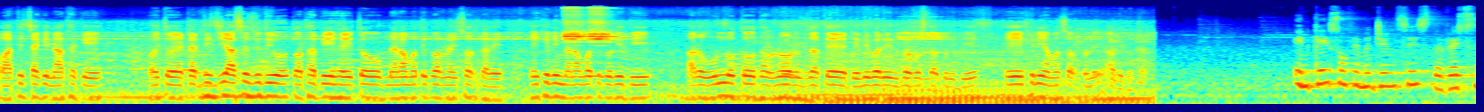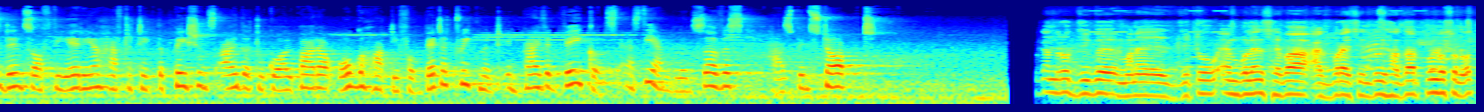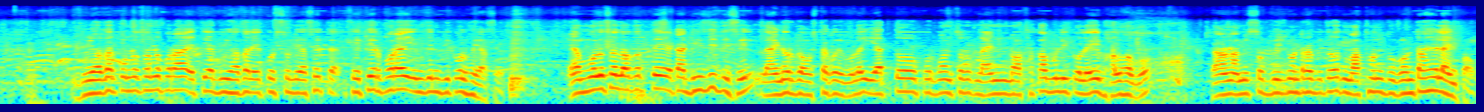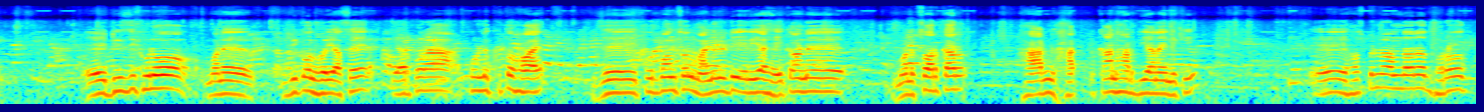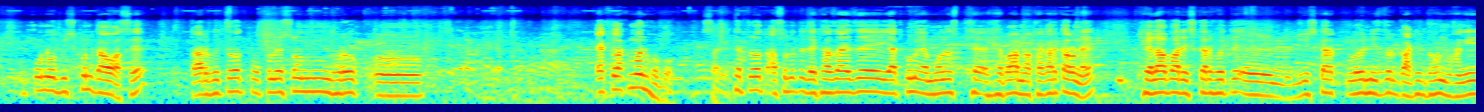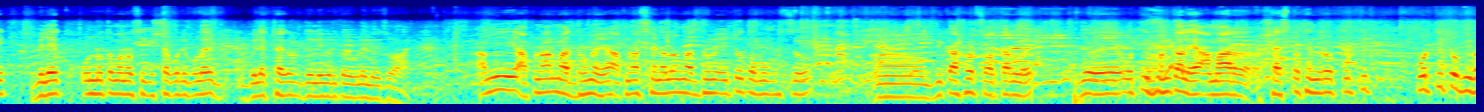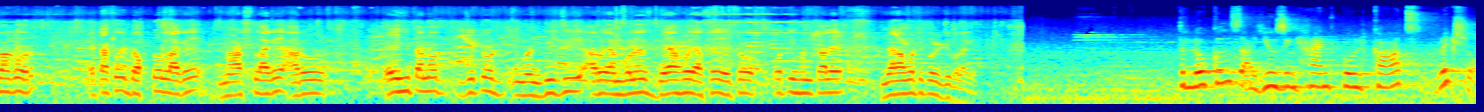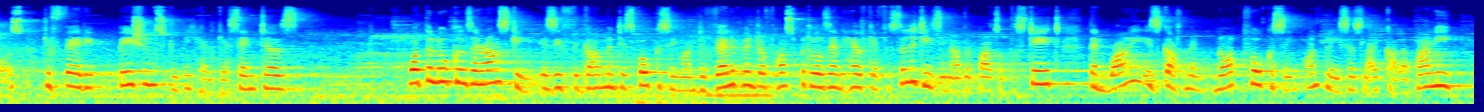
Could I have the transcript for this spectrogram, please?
বাতি চাকি নাথাকে। হয়তো এটা ডিজি আছে যদিও তথাপি সেইটো মেৰামতি কৰা নাই চৰকাৰে সেইখিনি মেৰামতি কৰি দি আৰু উন্নত ধৰণৰ যাতে ডেলিভাৰীৰ ব্যৱস্থা কৰি দিয়ে সেইখিনি আমাৰ চৰকাৰে আবেদন থাকে In case of emergencies, the residents of the area have to take the patients either to Goalpara or Guwahati for better treatment in private vehicles as the ambulance service has been stopped. কেন্দ্ৰত যি মানে যিটো ambulance সেৱা আগবঢ়াইছিল দুই হাজাৰ পোন্ধৰ চনত দুই হাজাৰ পোন্ধৰ চনৰ পৰা এতিয়া দুই হাজাৰ একৈছ চলি আছে। তেতিয়াৰ পৰাই ইঞ্জিন বিকল হৈ আছে। এম্বুলেঞ্চৰ লগতে এটা ডি জি দিছিল লাইনৰ ব্যৱস্থা কৰিবলৈ। ইয়াততো পূৰ্বাঞ্চলত লাইন নথকা বুলি ক'লেই ভাল হ'ব। কাৰণ আমি চৌব্বিছ ঘণ্টাৰ ভিতৰত মাথোন দুঘণ্টাহে লাইন পাওঁ। এই ডি জিখনো মানে বিকল হৈ আছে। ইয়াৰ পৰা পৰিলক্ষিত হয় যে পূৰ্বাঞ্চল মাইনৰিটি এৰিয়া সেইকাৰণে মানে চৰকাৰ হাত হাত কাণ হাত দিয়া নাই নেকি? এই হস্পিটেলৰ আণ্ডাৰত ধৰক পোন্ধৰ বিছখন গাঁও আছে। তাৰ ভিতৰত পপুলেশ্যন ধৰক এক লাখমান হ'ব চাগে। ক্ষেত্ৰত আচলতে দেখা যায় যে ইয়াত কোনো এম্বুলেঞ্চ সেৱা নথকাৰ কাৰণে ঠেলা বা ৰিক্সাৰ সৈতে ৰিক্সাৰ লৈ নিজৰ গাঁঠিৰ ধন ভাঙি বেলেগ উন্নতমানৰ চিকিৎসা কৰিবলৈ বেলেগ ঠাইত ডেলিভাৰী কৰিবলৈ লৈ যোৱা হয়। আমি আপোনাৰ মাধ্যমে আপোনাৰ চেনেলৰ মাধ্যমে এইটো ক'ব খুজিছোঁ বিকাশৰ চৰকাৰলৈ যে অতি সোনকালে আমাৰ স্বাস্থ্যকেন্দ্ৰৰ প্ৰতি প্ৰতিটো বিভাগৰ এটাকৈ ডক্টৰ লাগে নাৰ্ছ লাগে আৰু এই শিতানত যিটো ডি জি আৰু এম্বুলেঞ্চ বেয়া হৈ আছে এইটো অতি সোনকালে মেৰামতি কৰি দিব লাগে The locals are using hand-pulled carts, rickshaws to ferry patients to the healthcare centers. What the locals are asking is if the government is focusing on development of hospitals and healthcare facilities in other parts of the state, then why is government not focusing on places like Kalapani?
